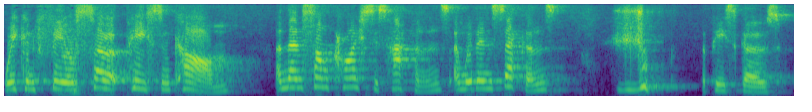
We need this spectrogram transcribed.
we can feel so at peace and calm, and then some crisis happens, and within seconds, the peace goes?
